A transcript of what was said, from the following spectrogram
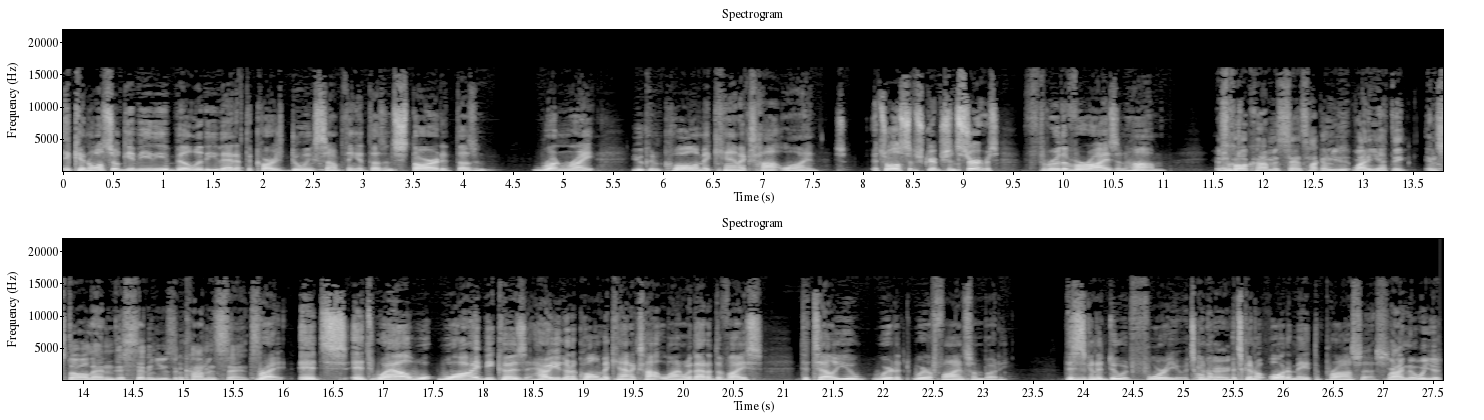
It can also give you the ability that if the car is doing something, it doesn't start, it doesn't run right, you can call a mechanics hotline. It's all subscription service through the Verizon Hum. It's And- called common sense. How come you? Why do you have to install that and just set and using common sense? Right. It's it's well, wh- why? Because how are you going to call a mechanics hotline without a device to tell you where to where to find somebody? This is going to do it for you. It's going to Okay. it's going to automate the process. Well, I know where your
